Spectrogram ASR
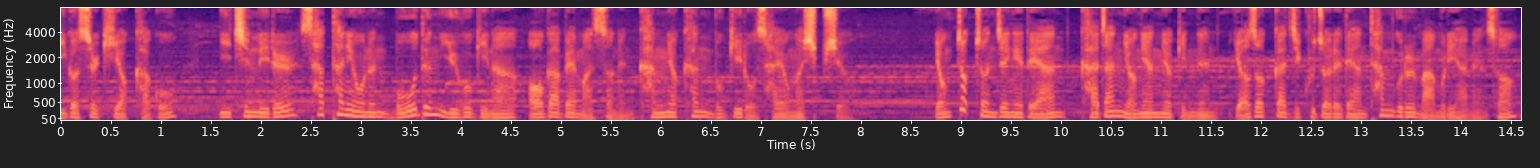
이것을 기억하고 이 진리를 사탄이 오는 모든 유혹이나 억압에 맞서는 강력한 무기로 사용하십시오. 영적 전쟁에 대한 가장 영향력 있는 여섯 가지 구절에 대한 탐구를 마무리하면서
